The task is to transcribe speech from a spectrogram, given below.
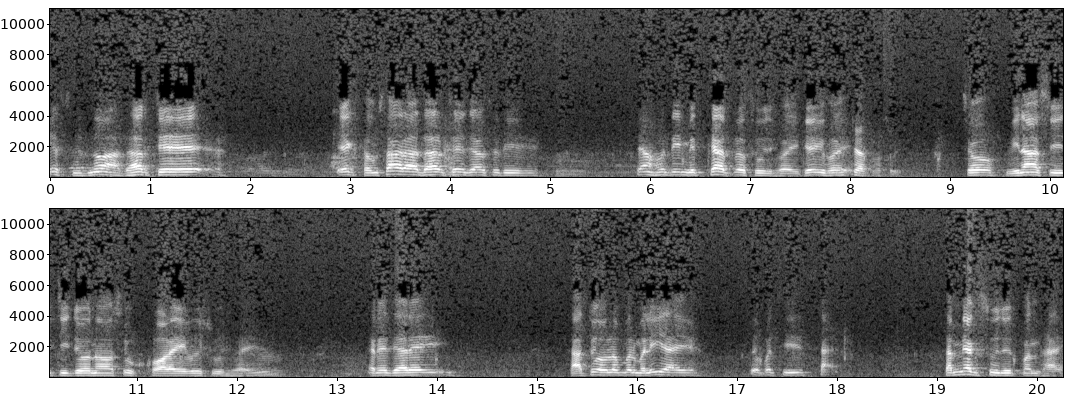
એ સૂજનો આધાર છે. એક સંસાર આધાર છે જ્યાં સુધી ત્યાં સુધી મિથ્યાત્વ સૂજ હોય? કેવી હોય? મિથ્યાત્વ. જો વિનાશી ચીજોનો સુખ ખોળે એવું સૂજ હોય? અને જયારે સાચું અવલંબન મળી જાય તો પછી સમ્યક સૂજ ઉત્પન્ન થાય.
